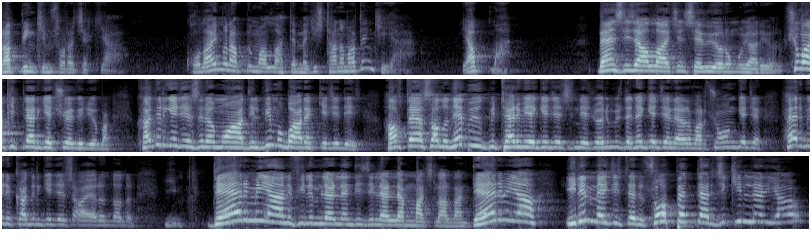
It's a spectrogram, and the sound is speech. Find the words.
Rabbin kim soracak ya? Kolay mı Rabbim Allah demek? Hiç tanımadın ki ya. Yapma. Ben sizi Allah için seviyorum, uyarıyorum. Şu vakitler geçiyor gidiyor bak. Kadir gecesine muadil bir mübarek gecedeyiz. Haftaya salı ne büyük bir terbiye gecesindeyiz. Önümüzde ne geceler var. Şu on gece. Her biri Kadir gecesi ayarındadır. Değer mi yani filmlerle, dizilerle, maçlarla? Değer mi ya? İlim meclisleri, sohbetler, zikirler ya.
